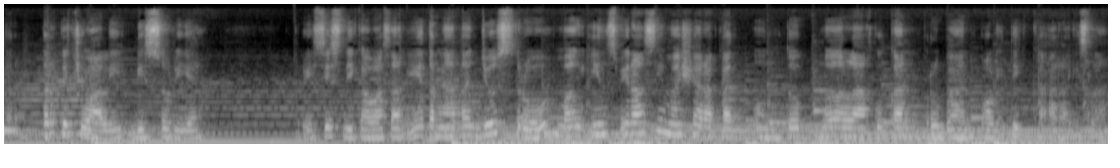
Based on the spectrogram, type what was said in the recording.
ter terkecuali di Suriah. Krisis di kawasan ini ternyata justru menginspirasi masyarakat untuk melakukan perubahan politik ke arah Islam.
